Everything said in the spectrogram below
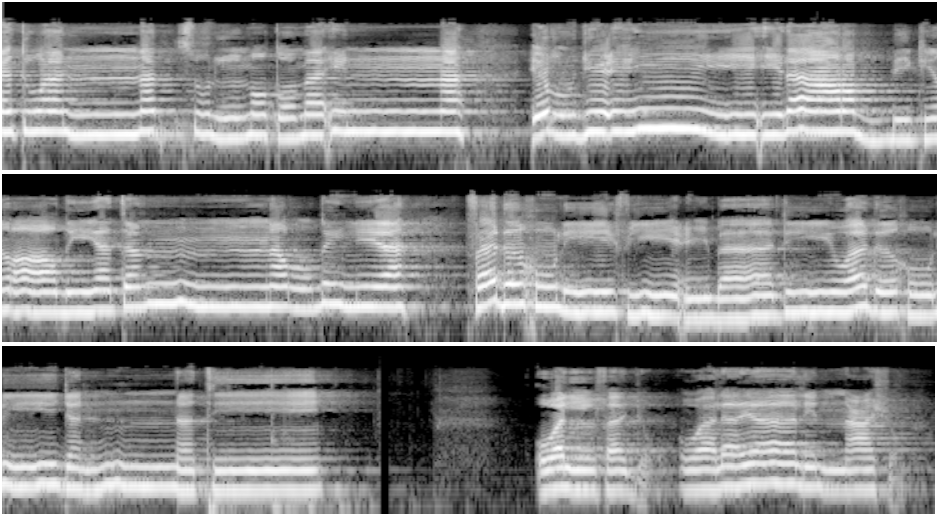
أيتها النفس المطمئنة ارجعي إلى ربك راضية مرضية فادخلي في عبادي وادخلي جنتي. والفجر وليال عشر.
